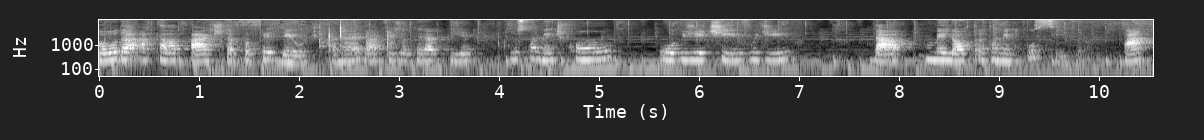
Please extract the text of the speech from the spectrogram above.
toda aquela parte da propedêutica, né, da fisioterapia, justamente com o objetivo de dar o melhor tratamento possível, tá?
